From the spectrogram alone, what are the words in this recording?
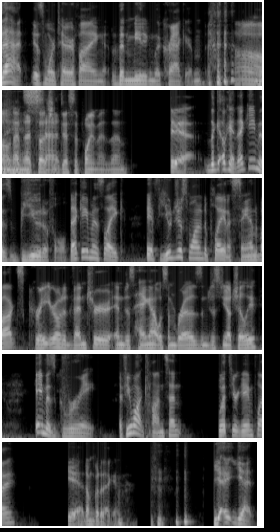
That is more terrifying than meeting the Kraken. Oh, Man. that's, That's such a disappointment. Then Yeah. The, okay, that game is beautiful. That game is like if you just wanted to play in a sandbox, create your own adventure, and just hang out with some bros and just you know chilly. Game is great. If you want content with your gameplay, yeah, don't go to that game. Yeah, yet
